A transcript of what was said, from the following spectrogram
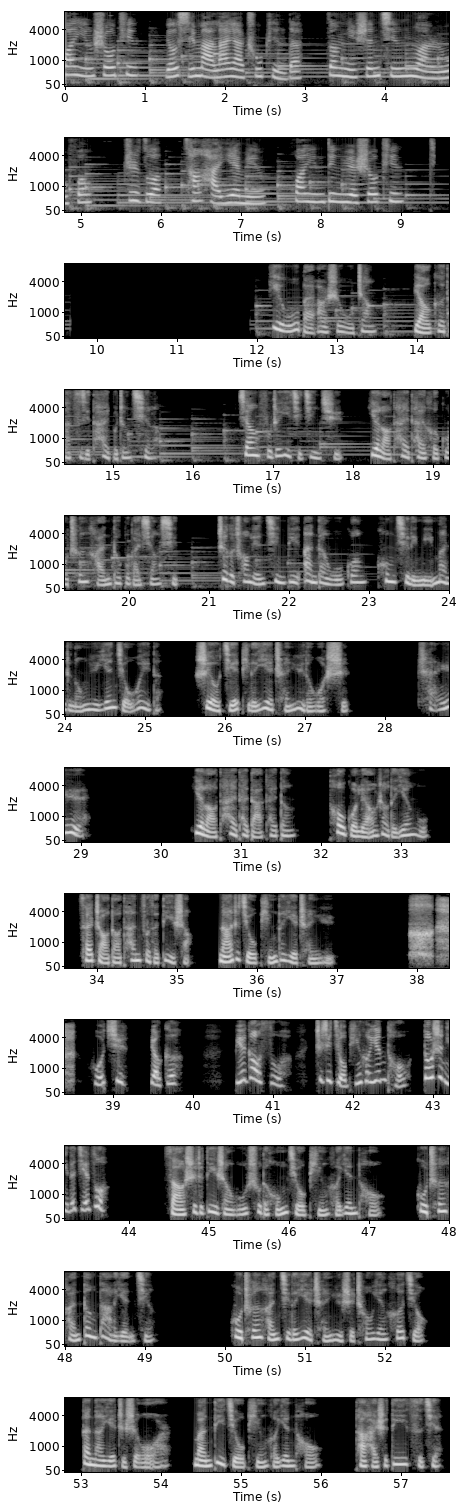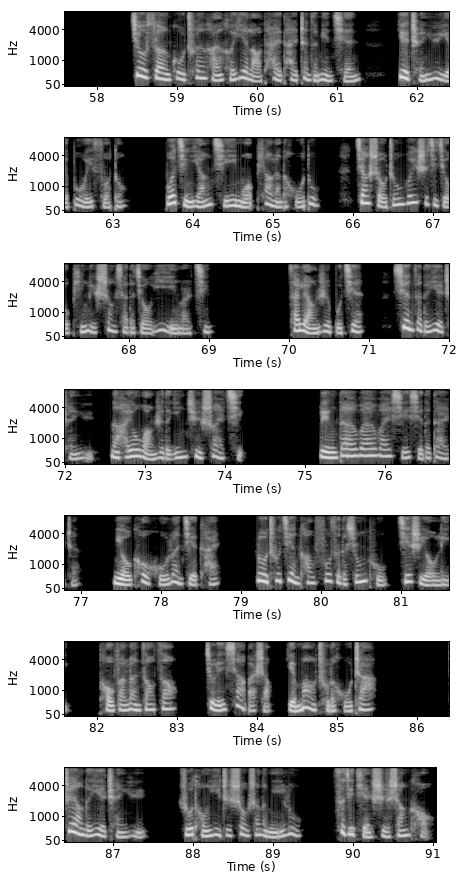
欢迎收听由喜马拉雅出品的《赠你深情暖如风》，制作沧海夜明。欢迎订阅收听。第五百二十五章，表哥他自己太不争气了。相扶着一起进去，叶老太太和顾春寒都不敢相信，这个窗帘紧闭、暗淡无光、空气里弥漫着浓郁烟酒味的，是有洁癖的叶晨玉的卧室。陈玉，叶老太太打开灯，透过缭绕的烟雾，才找到瘫坐在地上拿着酒瓶的叶晨玉。我去，表哥，别告诉我这些酒瓶和烟头都是你的杰作！扫视着地上无数的红酒瓶和烟头，顾春寒瞪大了眼睛。顾春寒记得叶晨玉是抽烟喝酒，但那也只是偶尔。满地酒瓶和烟头，他还是第一次见。就算顾春寒和叶老太太站在面前，叶晨玉也不为所动，脖颈扬起一抹漂亮的弧度。将手中威士忌酒瓶里剩下的酒一饮而尽。才两日不见，现在的叶晨玉哪还有往日的英俊帅气？领带歪歪斜斜的戴着，纽扣胡乱解开，露出健康肤色的胸脯结实有力，头发乱糟糟，就连下巴上也冒出了胡渣。这样的叶晨玉，如同一只受伤的麋鹿，自己舔舐着伤口。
